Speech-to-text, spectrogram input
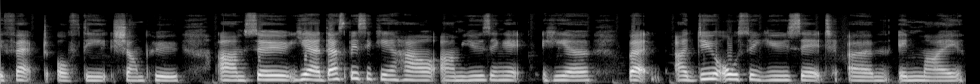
effect of the shampoo. Um, so yeah that's basically how I'm using it here. But I do also use it um, in my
